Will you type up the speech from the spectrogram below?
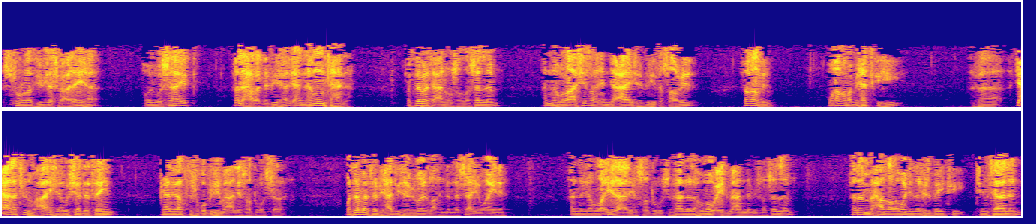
السرة التي يجلس عليها أو الوسائد فلا حرج فيها لأنها ممتهنة. وثبت عنه صلى الله عليه وسلم أنه رأى شطرا عند عائشة فيه تصاوير فغضب وأمر بهتكه فجعلت منه عائشة وشادتين كان يرتفق بهما عليه الصلاة والسلام. وثبت في حديث أبي هريرة عند النسائي وغيره أن جبرائيل عليه الصلاة والسلام كان له موعد مع النبي صلى الله عليه وسلم فلما حضر وجد في البيت تمثالا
